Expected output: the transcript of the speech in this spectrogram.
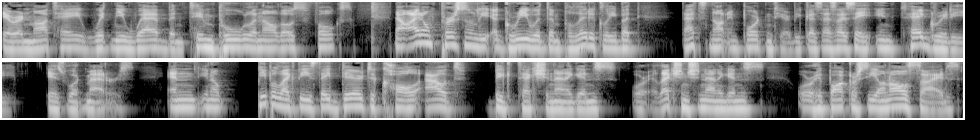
Aaron Mate, Whitney Webb, and Tim Pool, and all those folks. Now, I don't personally agree with them politically, but that's not important here because, as I say, integrity is what matters. And, you know, people like these, they dare to call out big tech shenanigans or election shenanigans or hypocrisy on all sides.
